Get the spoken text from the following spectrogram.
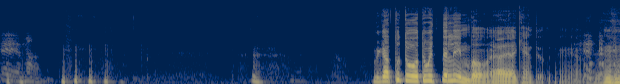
Hey, mom. We got to do it with the limbo. I, I can't do it. Yeah.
